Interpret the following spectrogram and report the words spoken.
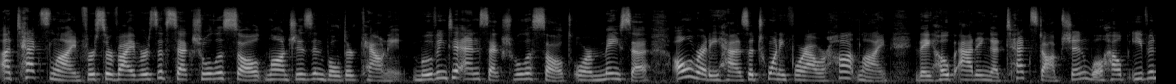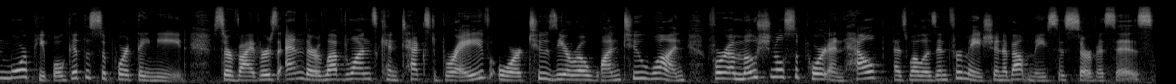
A text line for survivors of sexual assault launches in Boulder County. Moving to End Sexual Assault, or MESA, already has a 24 hour hotline. They hope adding a text option will help even more people get the support they need. Survivors and their loved ones can text BRAVE or 20121 for emotional support and help, as well as information about MESA's services.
